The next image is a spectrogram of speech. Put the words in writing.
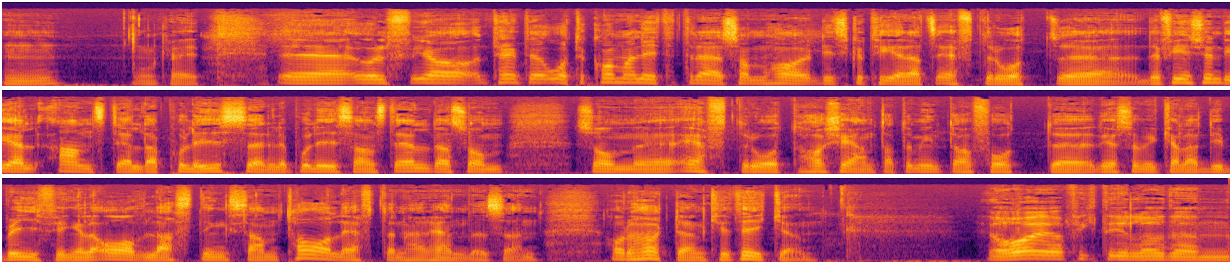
Mm. Okay. Uh, Ulf, jag tänkte återkomma lite till det här som har diskuterats efteråt. Uh, det finns ju en del anställda poliser eller polisanställda som, som uh, efteråt har känt att de inte har fått det som vi kallar debriefing eller avlastningssamtal efter den här händelsen. Har du hört den kritiken? Ja, jag fick del av den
